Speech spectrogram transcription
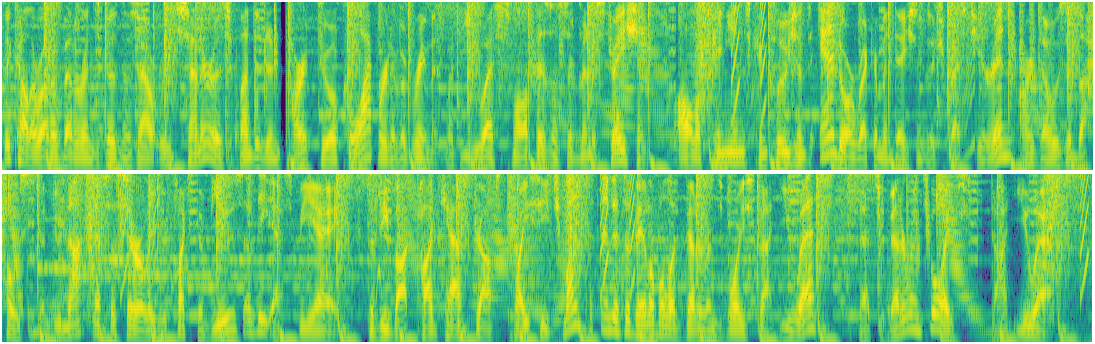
The Colorado Veterans Business Outreach Center is funded in part through a cooperative agreement with the U.S. Small Business Administration. All opinions, conclusions, and or recommendations expressed herein are those of the hosts and do not necessarily reflect the views of the SBA. The VBOC Podcast drops twice each month and is available at veteransvoice.us. That's veteransvoice.us.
